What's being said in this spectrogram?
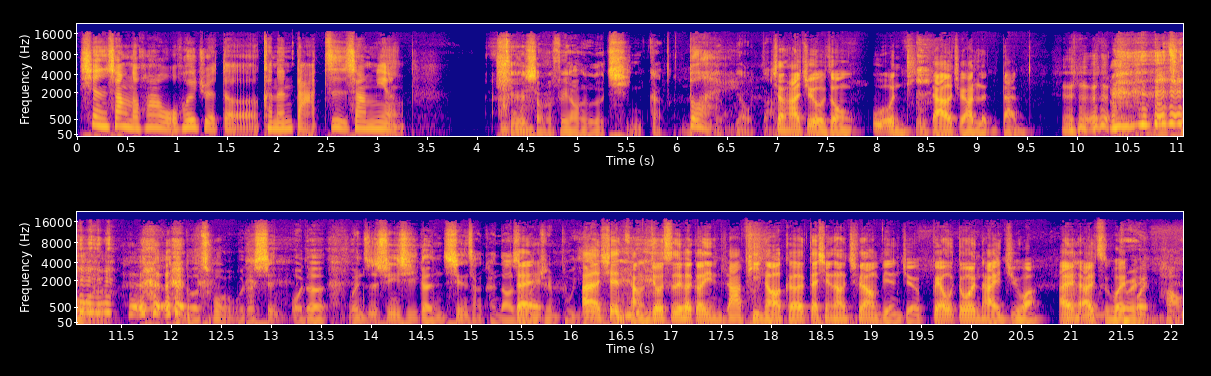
线上的话，我会觉得可能打字上面，缺少了非常多的情感对的表达，像他就有这种问题，大家都觉得他冷淡。很多错了，很多错了。我的现我的文字讯息跟现场看到是完全不一样他的的。现场就是会跟你打屁，然后可是在线上却让别人觉得不要多问他一句话，他他只会对会好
